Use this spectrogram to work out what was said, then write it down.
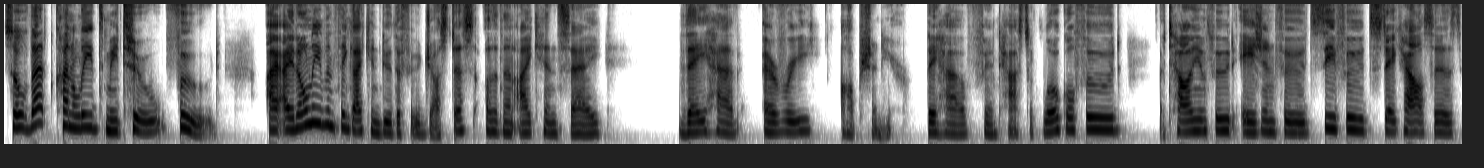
So that kind of leads me to food. I, I don't even think I can do the food justice other than I can say they have every option here. They have fantastic local food, Italian food, Asian food, seafood, steakhouses.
